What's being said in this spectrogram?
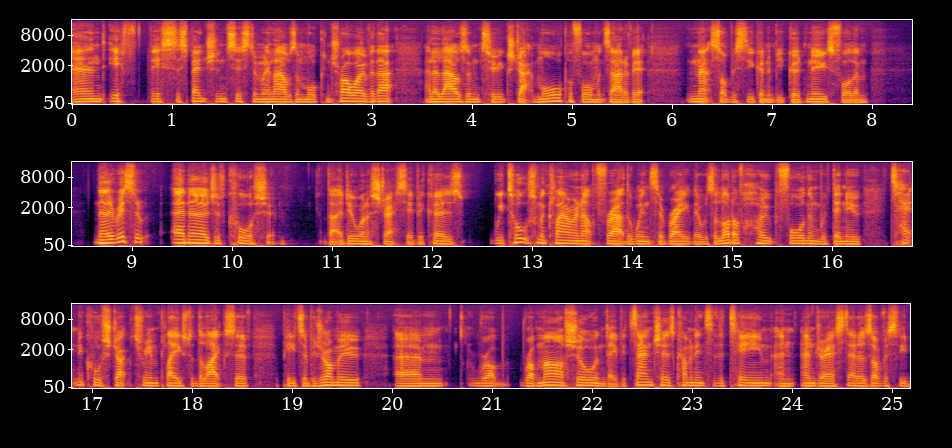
And if this suspension system allows them more control over that and allows them to extract more performance out of it, then that's obviously going to be good news for them. Now, there is an urge of caution that I do want to stress here because we talked McLaren up throughout the winter break. There was a lot of hope for them with their new technical structure in place with the likes of Peter Prodromou, um, Rob Rob Marshall, and David Sanchez coming into the team, and Andrea Stella's obviously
